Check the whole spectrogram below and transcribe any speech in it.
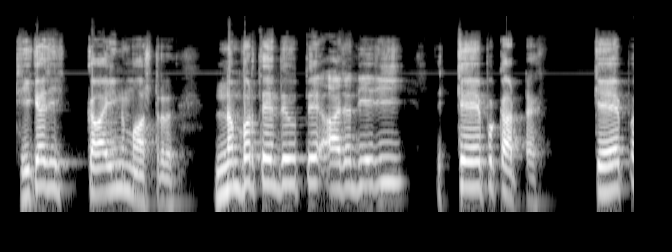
ਠੀਕ ਹੈ ਜੀ ਕਾਈਨ ਮਾਸਟਰ ਨੰਬਰ 3 ਦੇ ਉੱਤੇ ਆ ਜਾਂਦੀ ਹੈ ਜੀ ਕੇਪ ਕੱਟ ਕੇਪ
